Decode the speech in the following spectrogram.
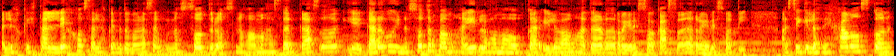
a los que están lejos, a los que no te conocen, nosotros nos vamos a hacer caso de cargo y nosotros vamos a ir, los vamos a buscar y los vamos a traer de regreso a casa, de regreso a ti. Así que los dejamos con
